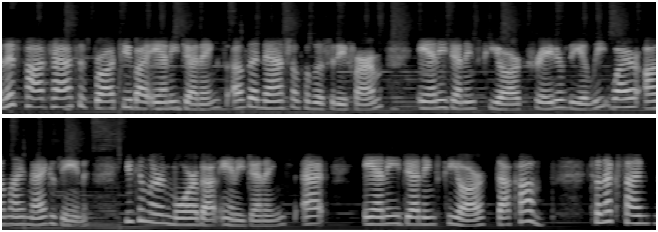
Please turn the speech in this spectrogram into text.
And this podcast is brought to you by Annie Jennings of the national publicity firm Annie Jennings PR, creator of the Elite Wire online magazine. You can learn more about Annie Jennings at AnnieJenningsPR.com. Till next time.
